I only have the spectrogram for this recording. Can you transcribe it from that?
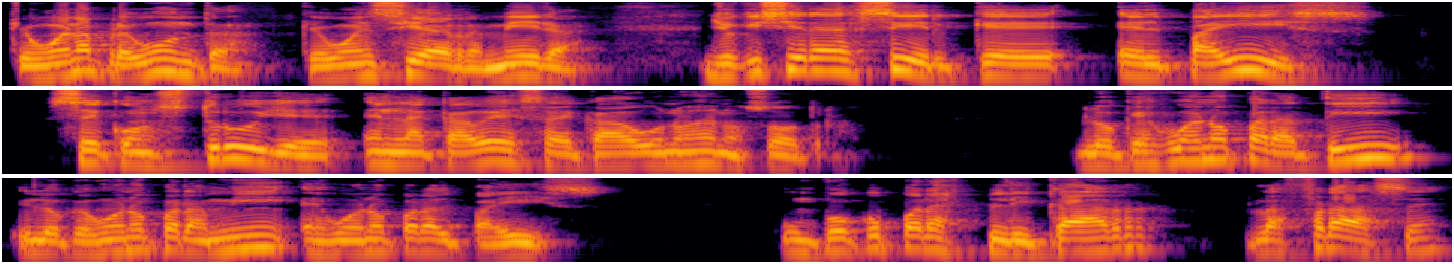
qué buena pregunta, qué buen cierre. Mira, yo quisiera decir que el país se construye en la cabeza de cada uno de nosotros. Lo que es bueno para ti y lo que es bueno para mí es bueno para el país. Un poco para explicar la frase,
